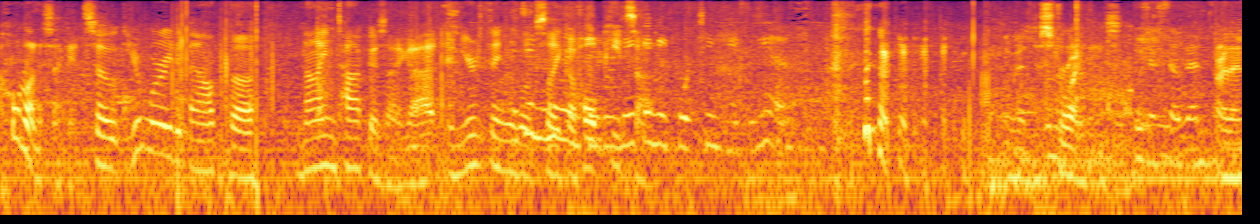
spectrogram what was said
Hold on a second. So you're worried about the nine tacos I got, and your thing looks like a whole pizza. making me 14 quesadillas. I'm gonna destroy these. These are so good. Are they?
